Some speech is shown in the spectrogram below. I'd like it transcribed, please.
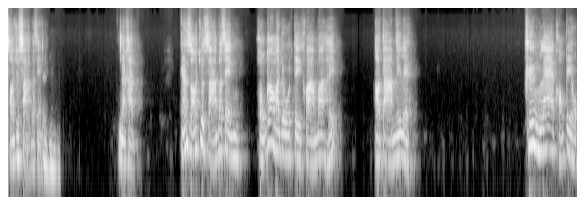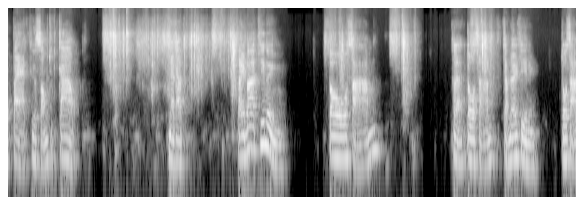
สองจุดสามเปอร์เซ็นต์นะครับงั้นสองจุดสามเปอร์เซ็นผมก็มาดูตีความว่า เฮ้ย เอาตามนี้เลย ครึ่งแรกของปีหกแปดคือสองจุดเก้านะครับไตรมาสที่หนึ่งโตสามเท่าไหร่โตสามจำได้ทีหนึ่งโตสาม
